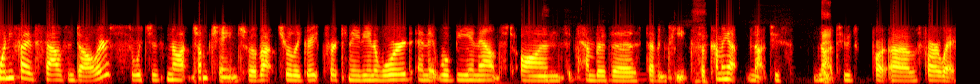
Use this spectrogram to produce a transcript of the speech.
$25,000, which is not chump change. So that's really great for a Canadian award, and it will be announced on September the 17th. So coming up, not too not too uh, far away.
